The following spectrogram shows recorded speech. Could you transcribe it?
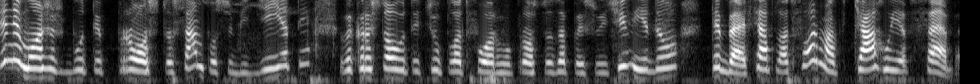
Ти не можеш бути просто сам по собі діяти, використовувати цю платформу, просто записуючи відео. Тебе ця платформа втягує в себе.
